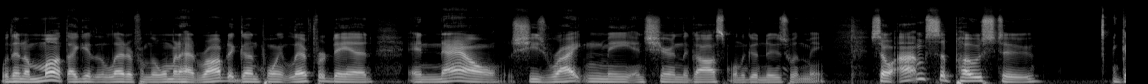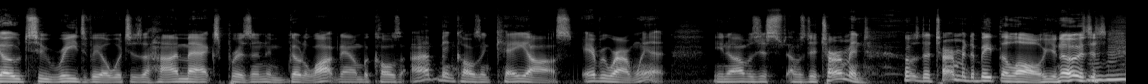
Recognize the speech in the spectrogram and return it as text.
Within a month, I get a letter from the woman I had robbed at gunpoint, left for dead, and now she's writing me and sharing the gospel and the good news with me. So I'm supposed to go to Reidsville, which is a high max prison, and go to lockdown because I've been causing chaos everywhere I went. You know, I was just I was determined. I was determined to beat the law. You know, it's just mm-hmm.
